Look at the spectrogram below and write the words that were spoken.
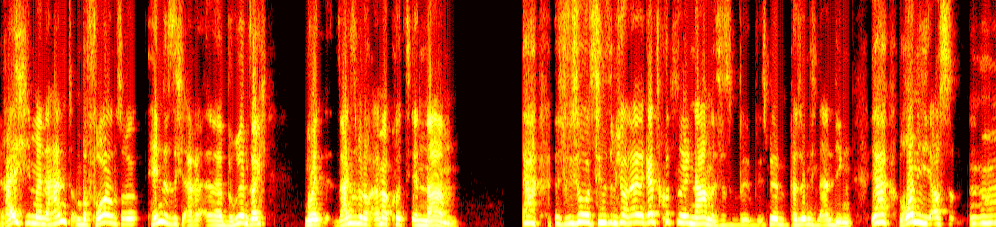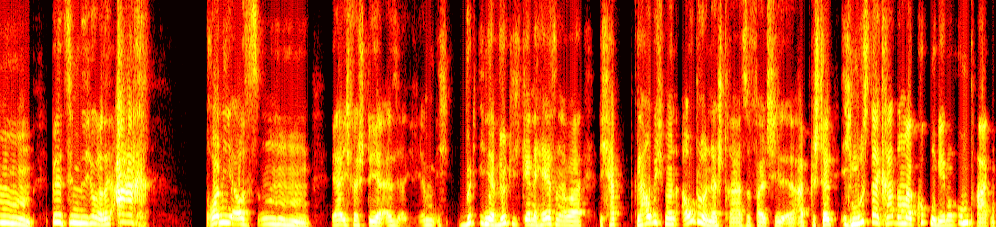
Reiche ihm meine Hand und bevor unsere Hände sich äh, berühren, sage ich, Moment, sagen Sie mir doch einmal kurz Ihren Namen. Ja, wieso ziehen Sie mich auch? Ganz kurz nur den Namen, das ist, ist mir persönlich ein Anliegen. Ja, Ronny aus. Mm, bitte ziehen Sie mich hoch. Ach, Ronny aus. Mm, ja, ich verstehe. Also, ähm, ich würde Ihnen ja wirklich gerne helfen, aber ich habe, glaube ich, mein Auto in der Straße falsch äh, abgestellt. Ich muss da gerade noch mal gucken gehen und umparken.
